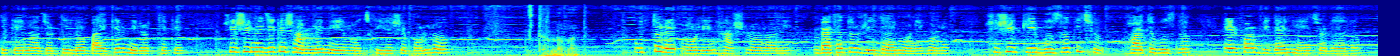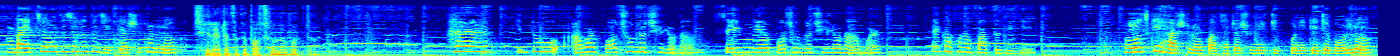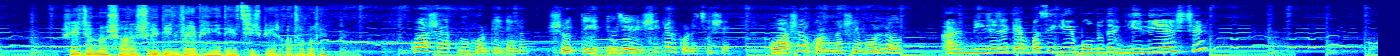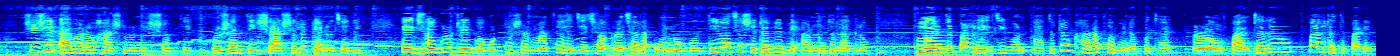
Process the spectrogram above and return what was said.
দিকে নজর দিল বাইকের মিরর থেকে। শিশির নিজেকে সামলে নিয়ে মুচকি হেসে বলল ধন্যবাদ। উত্তরে মলিন হাসলো রনি। ব্যথাতুর হৃদয় মনে হলো। শিশির কি বুঝলো কিছু? হয়তো বুঝলো। এরপর বিদায় নিয়ে চলে এলো। বাইক চালাতে চালাতে জিজ্ঞাসা করল ছেলেটা তোকে পছন্দ করতো? হ্যাঁ কিন্তু আমার পছন্দ ছিল না। সেম ইয়ার পছন্দ ছিল না আমার। তাই কখনো পাত্তা দিইনি। মুচকি হাসলো কথাটা শুনে টিপ্পনি কেটে বলল সেই জন্য সরাসরি দিলটাই ভেঙে দিয়েছিস বিয়ের কথা বলে। কুয়াশা ভরকে গেল। সত্যি যে স্বীকার করেছে সে। কুয়াশাও কম না সে বলল আর নিজে যে ক্যাম্পাসে গিয়ে বন্ধুদের গিলিয়ে এসছে? শিশির আবারও হাসলো নিঃশব্দে। প্রশান্তি শ্বাস এলো কেন জানি। এই ঝগড়ুটে গোবর ঠাসার মাথায় যে ঝগড়া ছাড়া অন্য বুদ্ধিও আছে সেটা ভেবে আনন্দ লাগল। মানতে পারলে জীবন এতটাও খারাপ হবে না বোধহয়। রং পাল্টালেও পাল্টাতে পারে।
